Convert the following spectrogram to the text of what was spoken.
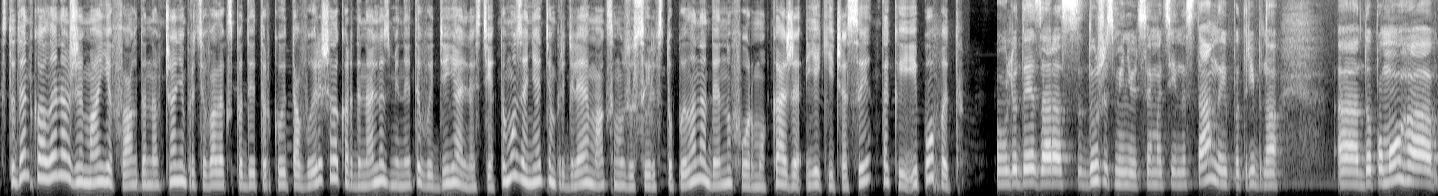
Студентка Олена вже має фах до навчання, працювала експедиторкою та вирішила кардинально змінити вид діяльності. Тому заняттям приділяє максимум зусиль. Вступила на денну форму. каже, які часи, такий і попит. У людей зараз дуже змінюється емоційний стан, і потрібно е, допомога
